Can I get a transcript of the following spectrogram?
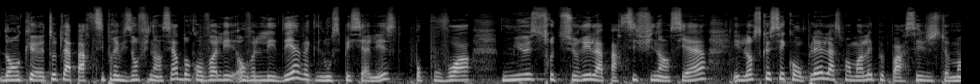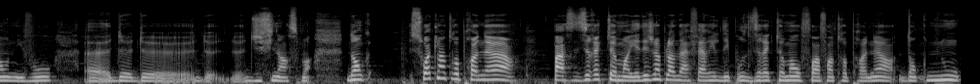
Donc, euh, toute la partie prévision financière. Donc, on va les- on va l'aider avec nos spécialistes pour pouvoir mieux structurer la partie financière. Et lorsque c'est complet, là, à ce moment-là, il peut passer justement au niveau euh, de, de, de, de- du financement. Donc, soit que l'entrepreneur passe directement, il y a déjà un plan d'affaires, il le dépose directement au fonds entrepreneur. Donc, nous,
